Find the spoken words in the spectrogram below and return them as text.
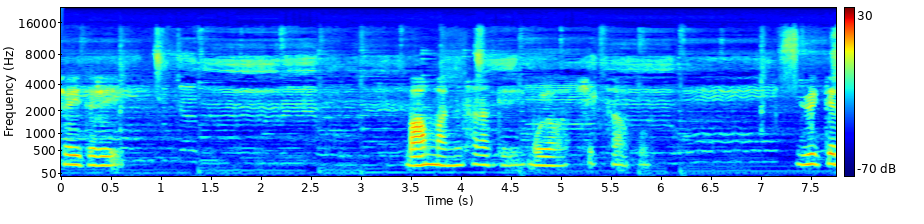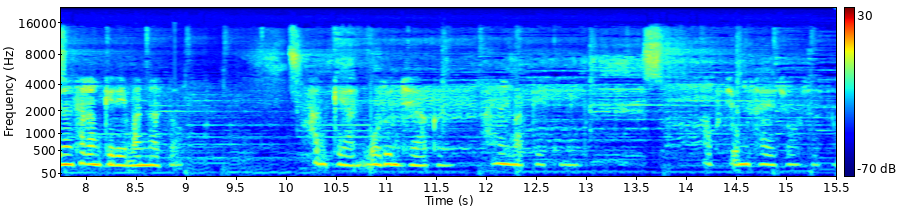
저희들이 마음 맞는 사람끼리 모여 식사하고 유익되는 사람끼리 만나서 함께한 모든 죄악을 하나님 앞에 있습니다. 아버지 용서해 주옵소서.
